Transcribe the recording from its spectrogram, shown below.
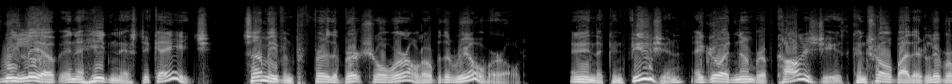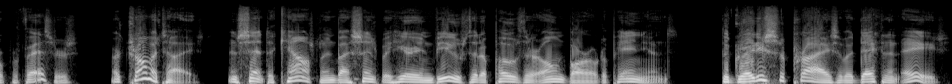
We live in a hedonistic age. Some even prefer the virtual world over the real world. And in the confusion, a growing number of college youth, controlled by their liberal professors, are traumatized and sent to counseling by simply hearing views that oppose their own borrowed opinions. The greatest surprise of a decadent age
